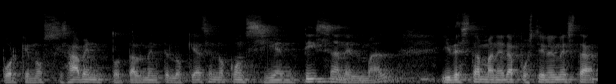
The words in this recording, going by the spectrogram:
porque no saben totalmente lo que hacen, no concientizan el mal, y de esta manera pues tienen esta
